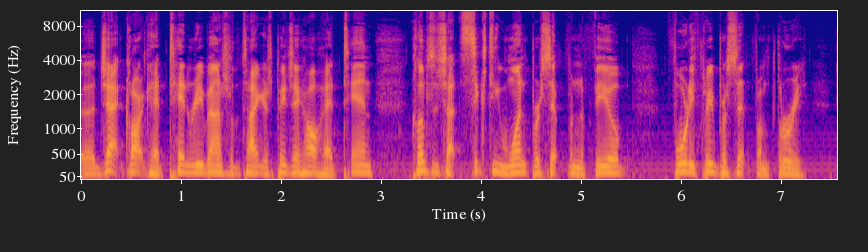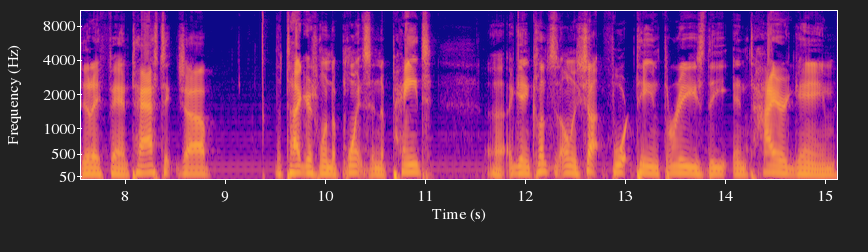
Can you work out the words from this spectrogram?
uh, Jack Clark had 10 rebounds for the Tigers. PJ Hall had 10. Clemson shot 61% from the field, 43% from three. Did a fantastic job. The Tigers won the points in the paint. Uh, again, Clemson only shot 14 threes the entire game.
